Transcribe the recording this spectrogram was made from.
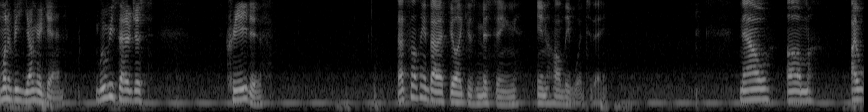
want to be young again. Movies that are just creative. That's something that I feel like is missing in Hollywood today. Now, um, I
